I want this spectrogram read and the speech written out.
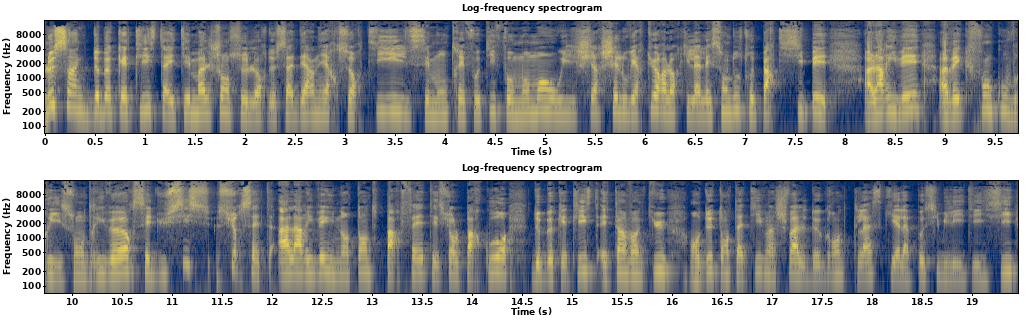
Le 5 de Bucket List a été malchanceux lors de sa dernière sortie. Il s'est montré fautif au moment où il cherchait l'ouverture alors qu'il allait sans doute participer à l'arrivée avec Franck Ouvry. Son driver, c'est du 6 sur 7 à l'arrivée, une entente parfaite et sur le parcours de Bucket List est invaincu en deux tentatives. Un cheval de grande classe qui a la possibilité ici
